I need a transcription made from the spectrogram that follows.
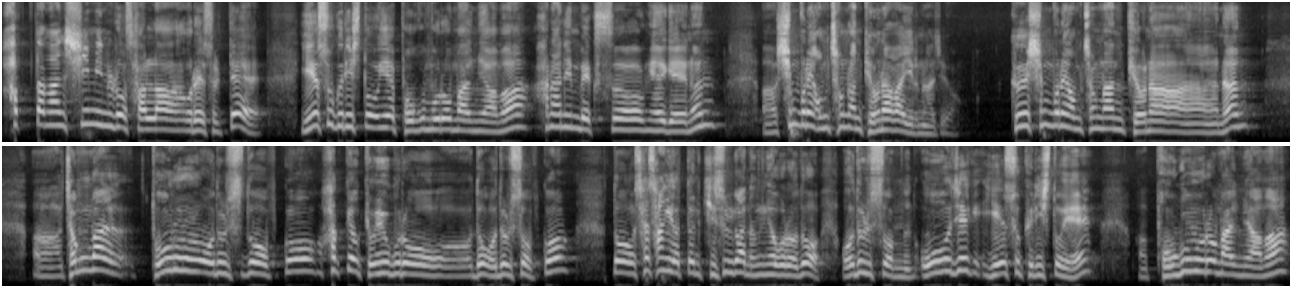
합당한 시민으로 살라 그랬을 때 예수 그리스도의 복음으로 말미암아 하나님 백성에게는 어, 신분의 엄청난 변화가 일어나죠. 그 신분의 엄청난 변화는 어, 정말 돈으로 얻을 수도 없고 학교 교육으로도 얻을 수 없고 또 세상의 어떤 기술과 능력으로도 얻을 수 없는 오직 예수 그리스도의 어, 복음으로 말미암아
